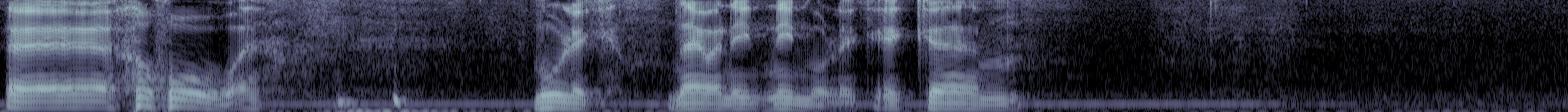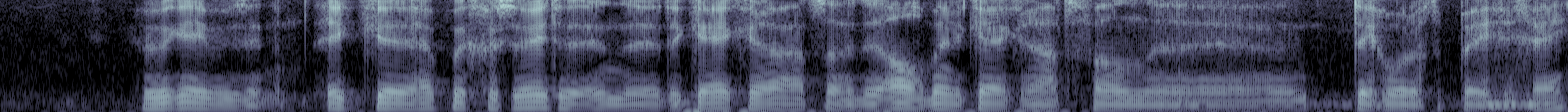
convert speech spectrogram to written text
Eh, ho, ho, eh. moeilijk. Nee, maar niet, niet moeilijk. Ik. ehm wil ik even zinnen. Ik eh, heb gezeten in de, de kerkenraad, eh, de algemene kerkenraad van eh, tegenwoordig de PGG.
